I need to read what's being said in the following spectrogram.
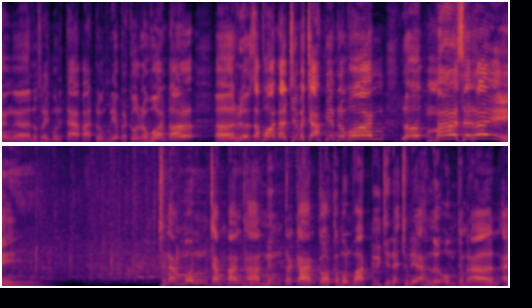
និងលោកស្រីមូនីតាបាទរួមគ្នាប្រគល់រង្វាន់ដល់រឿងសភ័នដែលជាម្ចាស់ពានរង្វាន់លោកម៉ាសេរីឆ្នាំមុនចាំបានថានឹងត្រការក៏កមុនវត្តគឺជាអ្នកឈ្នះលើអ៊ុំចម្រើនឯ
